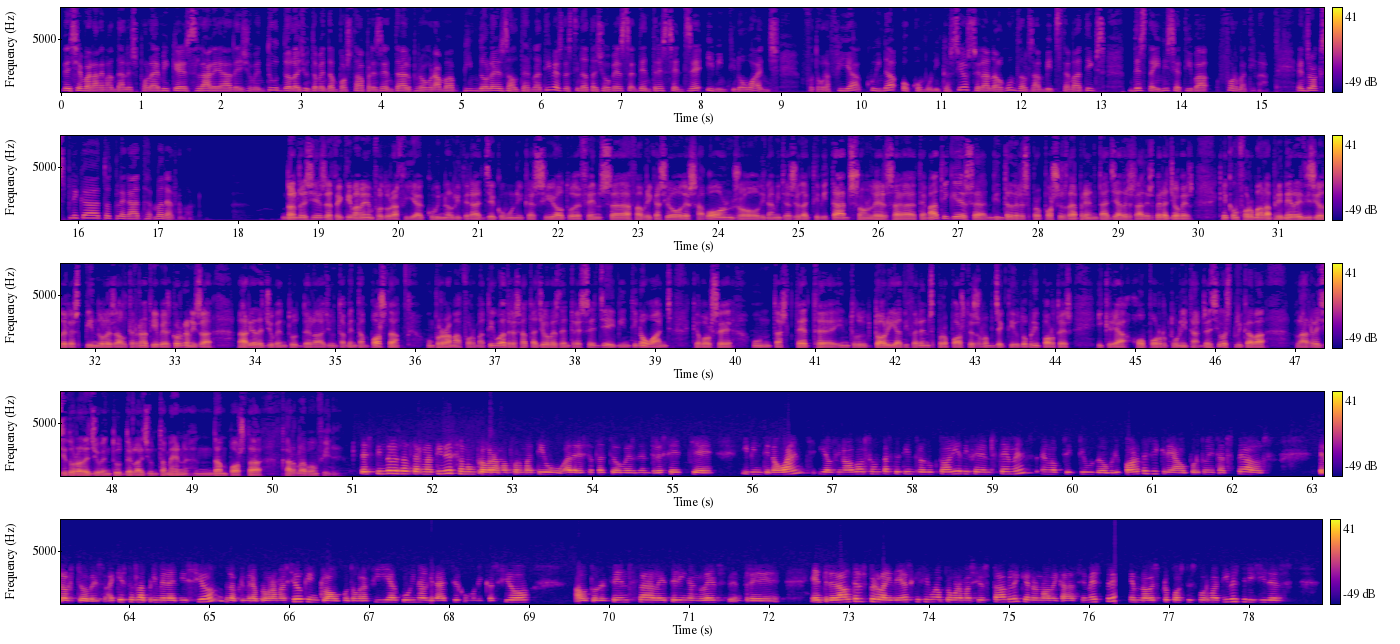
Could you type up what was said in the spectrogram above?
Deixem ara de banda les polèmiques. L'àrea de joventut de l'Ajuntament d'Amposta presenta el programa Píndoles Alternatives destinat a joves d'entre 16 i 29 anys. Fotografia, cuina o comunicació seran alguns dels àmbits temàtics d'esta iniciativa formativa. Ens ho explica tot plegat Manel Ramon. Doncs així és, efectivament, fotografia, cuina, lideratge, comunicació, autodefensa, fabricació de sabons o dinamització d'activitats són les eh, temàtiques eh, dintre de les propostes d'aprenentatge adreçades per a joves que conforma la primera edició de les píndoles alternatives que organitza l'àrea de joventut de l'Ajuntament d'Amposta, un programa formatiu adreçat a joves d'entre 16 i 29 anys que vol ser un tastet eh, introductori a diferents propostes amb l'objectiu d'obrir portes i crear oportunitats. Així ho explicava la regidora de joventut de la l'Ajuntament d'Amposta, Carla Bonfill. Les píndoles alternatives són un programa formatiu adreçat a joves d'entre 16 i 29 anys i al final vol ser un tastet introductori a diferents temes en l'objectiu d'obrir portes i crear oportunitats per als, per als joves. Aquesta és la primera edició, la primera programació que inclou fotografia, cuina, lideratge, comunicació, autodefensa, lettering anglès, entre, entre d'altres, però la idea és que sigui una programació estable que renove cada semestre amb noves propostes formatives dirigides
